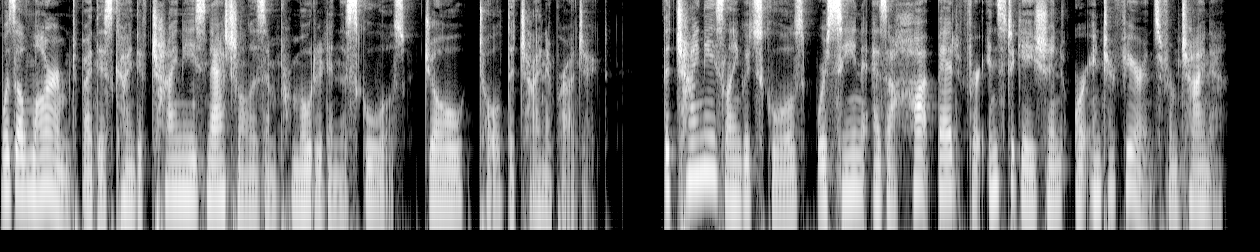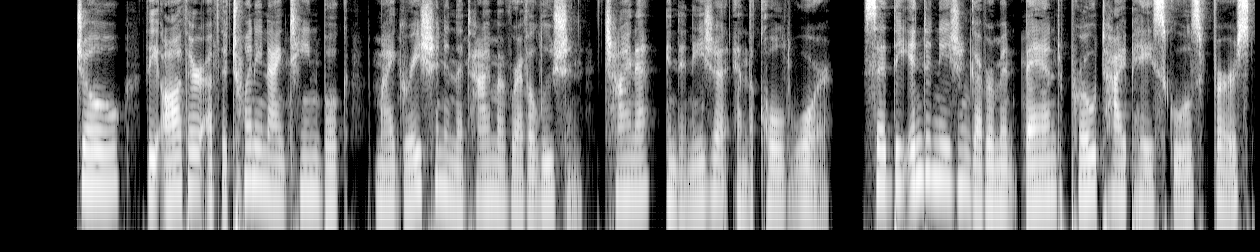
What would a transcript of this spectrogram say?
was alarmed by this kind of Chinese nationalism promoted in the schools, Zhou told the China Project. The Chinese language schools were seen as a hotbed for instigation or interference from China. Zhou, the author of the 2019 book Migration in the Time of Revolution China, Indonesia, and the Cold War, said the Indonesian government banned pro Taipei schools first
